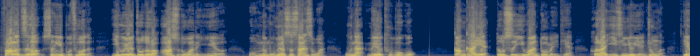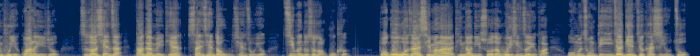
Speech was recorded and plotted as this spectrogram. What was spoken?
发了之后，生意不错的，一个月做到了二十多万的营业额。我们的目标是三十万，无奈没有突破过。刚开业都是一万多每天，后来疫情又严重了，店铺也关了一周，直到现在大概每天三千到五千左右，基本都是老顾客。包括我在喜马拉雅听到你说的微信这一块，我们从第一家店就开始有做，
